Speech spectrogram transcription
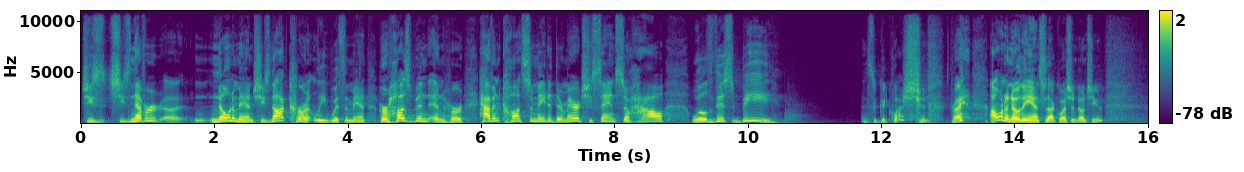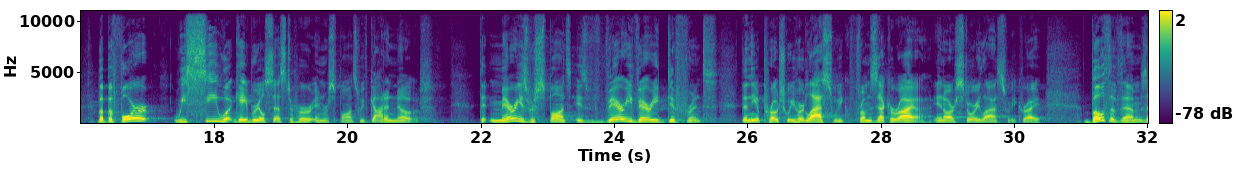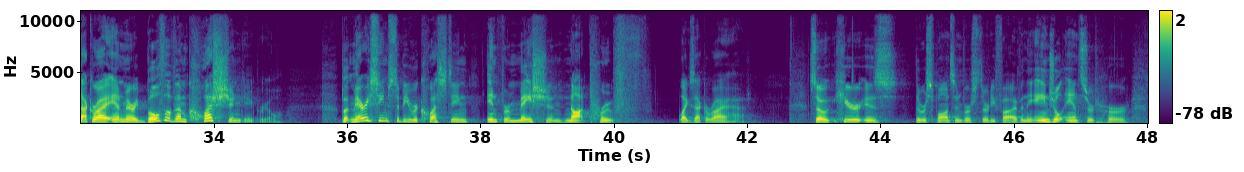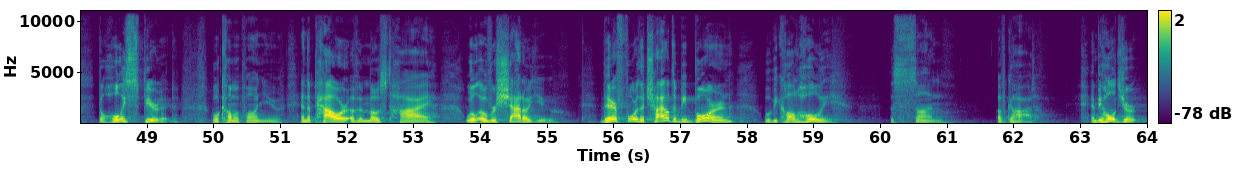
She's, she's never uh, known a man. She's not currently with a man. Her husband and her haven't consummated their marriage. She's saying, So, how will this be? That's a good question, right? I want to know the answer to that question, don't you? But before we see what Gabriel says to her in response, we've got to note that Mary's response is very, very different than the approach we heard last week from Zechariah in our story last week, right? Both of them, Zechariah and Mary, both of them question Gabriel. But Mary seems to be requesting information, not proof, like Zechariah had. So here is the response in verse 35 And the angel answered her, The Holy Spirit will come upon you, and the power of the Most High will overshadow you. Therefore, the child to be born will be called Holy, the Son of God. And behold, your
